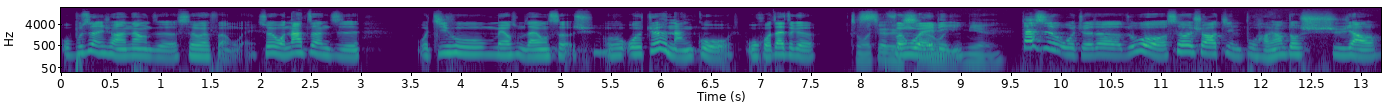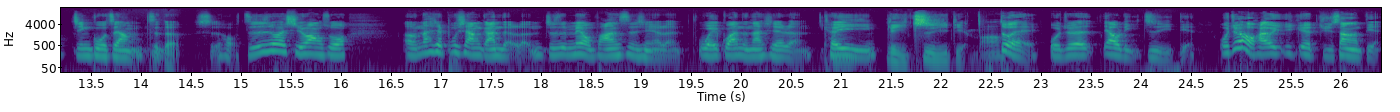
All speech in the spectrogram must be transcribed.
我不是很喜欢那样子的社会氛围，所以我那阵子我几乎没有什么在用社群，我我觉得很难过，我活在这个氛围里面。但是我觉得，如果社会需要进步，好像都需要经过这样子的时候，只是会希望说。呃，那些不相干的人，就是没有发生事情的人，围观的那些人，可以、嗯、理智一点吗？对，我觉得要理智一点。我觉得我还有一个沮丧的点，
